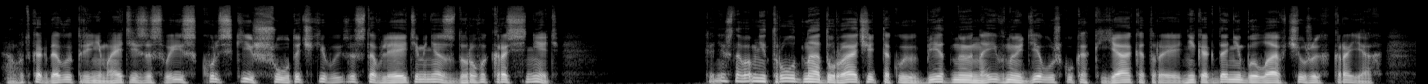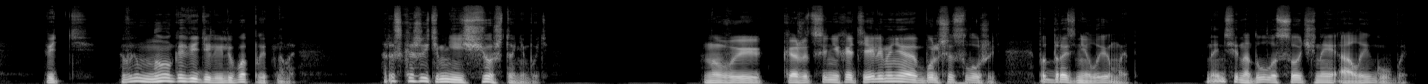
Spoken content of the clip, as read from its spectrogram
А вот когда вы принимаетесь за свои скользкие шуточки, вы заставляете меня здорово краснеть». Конечно, вам не трудно одурачить такую бедную, наивную девушку, как я, которая никогда не была в чужих краях. Ведь вы много видели любопытного. Расскажите мне еще что-нибудь. «Но вы, кажется, не хотели меня больше слушать», — поддразнил ее Мэтт. Нэнси надула сочные алые губы.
